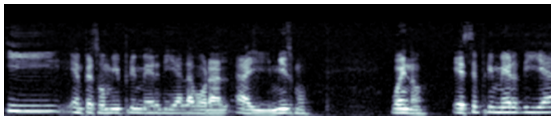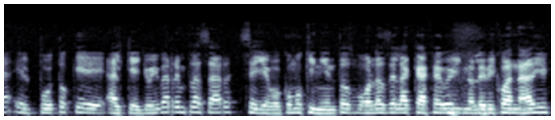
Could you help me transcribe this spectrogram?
y empezó mi primer día laboral ahí mismo. Bueno, ese primer día, el puto que al que yo iba a reemplazar se llevó como 500 bolas de la caja, güey, y no le dijo a nadie.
